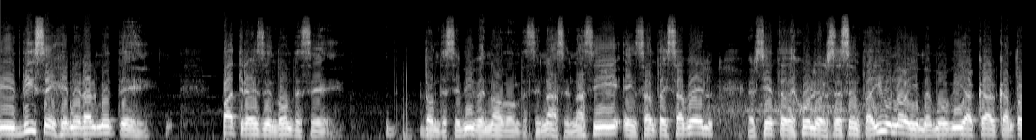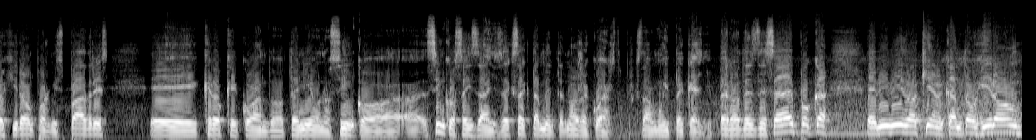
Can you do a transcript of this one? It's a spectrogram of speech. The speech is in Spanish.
y dice generalmente, patria es en donde se, donde se vive, no donde se nace. Nací en Santa Isabel el 7 de julio del 61 y me moví acá al Cantón Girón por mis padres, eh, creo que cuando tenía unos 5 o 6 años, exactamente no recuerdo, porque estaba muy pequeño. Pero desde esa época he vivido aquí en el Cantón Girón,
